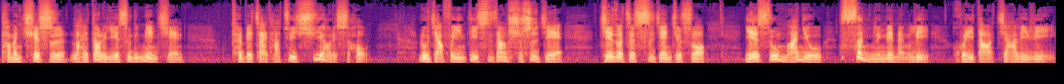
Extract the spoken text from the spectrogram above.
他们却是来到了耶稣的面前，特别在他最需要的时候。路加福音第四章十四节，接着这事件就说：耶稣满有圣灵的能力，回到加利利。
